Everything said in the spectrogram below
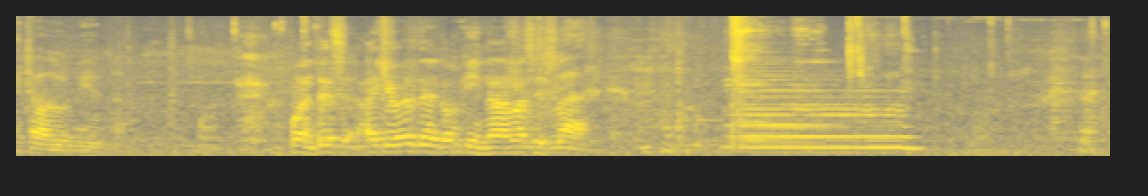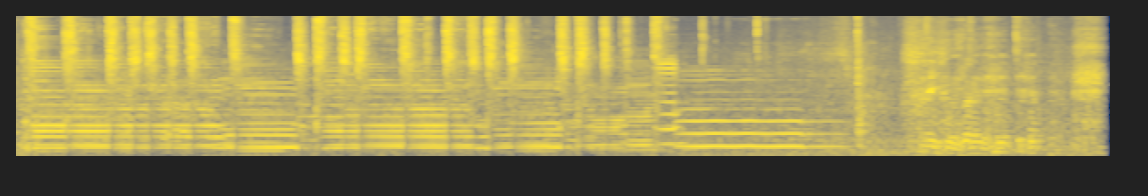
Estaba durmiendo. Bueno, entonces hay que verte en el Cosquín, nada más eso. 플레이션 상에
